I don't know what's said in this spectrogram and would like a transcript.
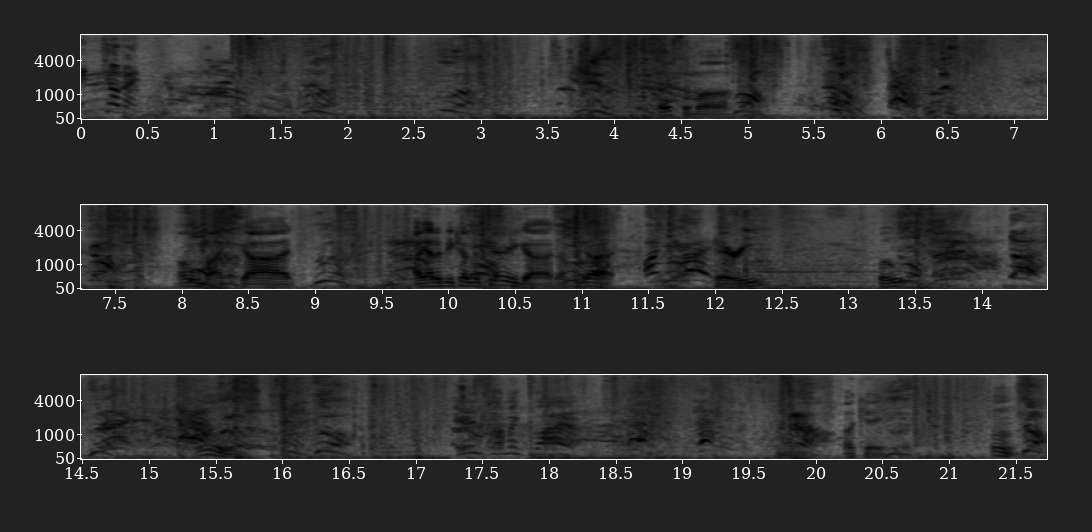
incoming! First of all, oh my god, I gotta become the parry god. I forgot. On your right! Parry, boop. Mm, Incoming fire! okay. Mm.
